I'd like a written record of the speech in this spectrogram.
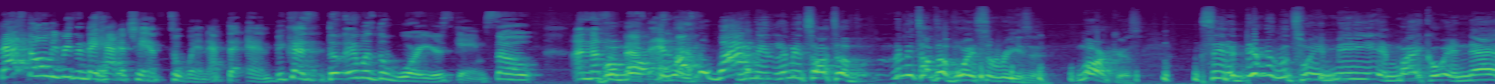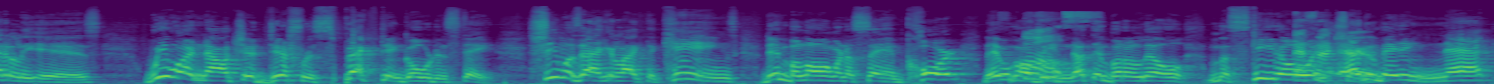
That's the only reason they had a chance to win at the end because the, it was the Warriors game. So enough But about Mar- that. And wait, also, why? Let me let me talk to let me talk to a voice of reason, Marcus. See, the difference between me and Michael and Natalie is We wasn't out here disrespecting Golden State. She was acting like the Kings didn't belong on the same court. They were going to be nothing but a little mosquito That's and aggravating gnat,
